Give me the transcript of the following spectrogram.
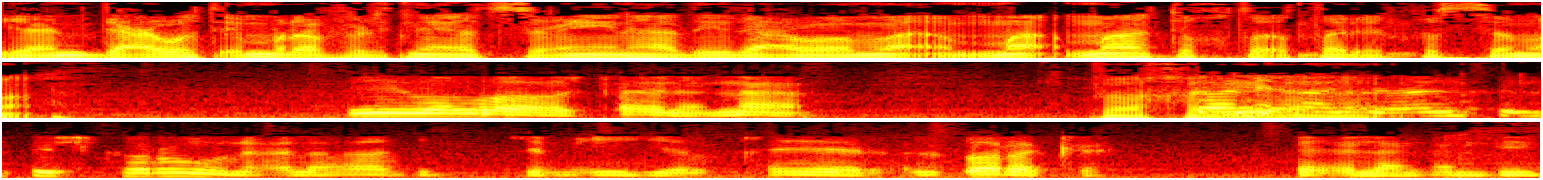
يعني دعوة امرأة في 92 هذه دعوة ما ما, ما تخطئ طريق السماء. إي والله فعلا نعم. فخليها ثاني حاجة أنتم تشكرون على هذه الجمعية الخير البركة فعلا اللي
